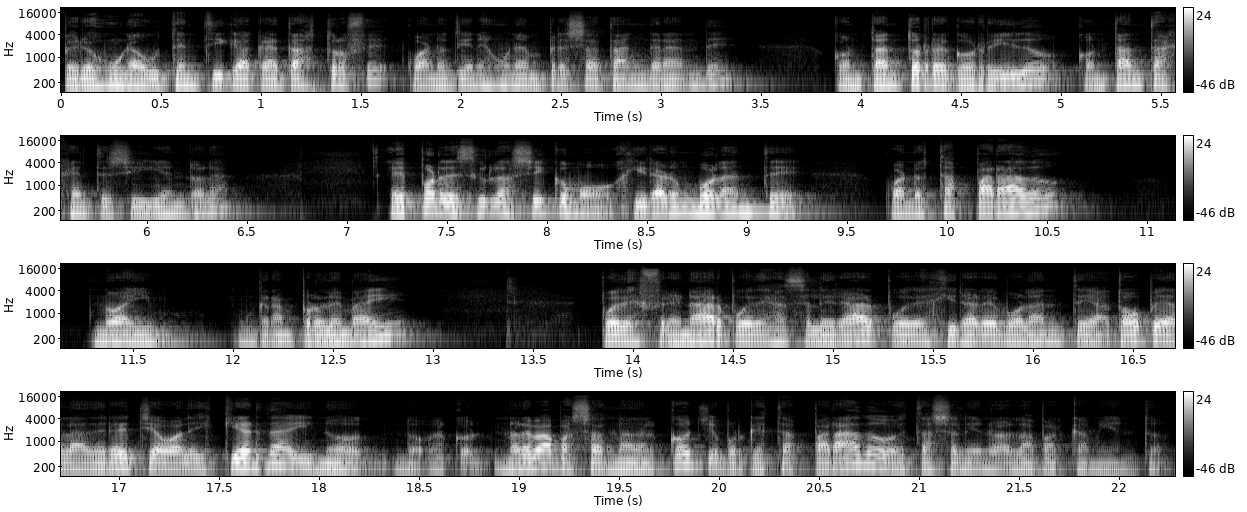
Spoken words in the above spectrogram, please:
pero es una auténtica catástrofe cuando tienes una empresa tan grande, con tanto recorrido, con tanta gente siguiéndola. Es por decirlo así como girar un volante cuando estás parado, no hay un gran problema ahí, Puedes frenar, puedes acelerar, puedes girar el volante a tope a la derecha o a la izquierda y no, no, le va a pasar nada al coche porque estás parado o estás saliendo del aparcamiento.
